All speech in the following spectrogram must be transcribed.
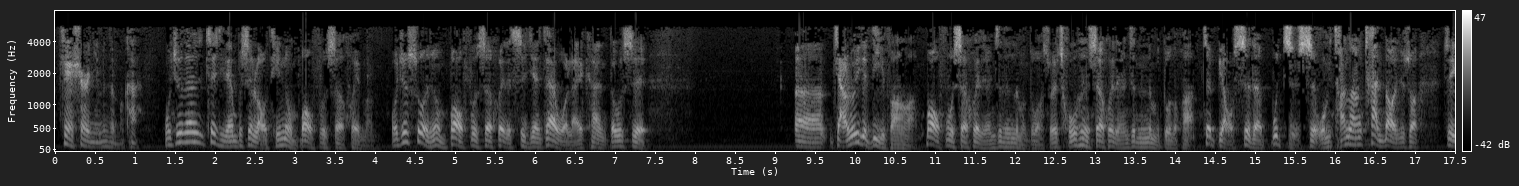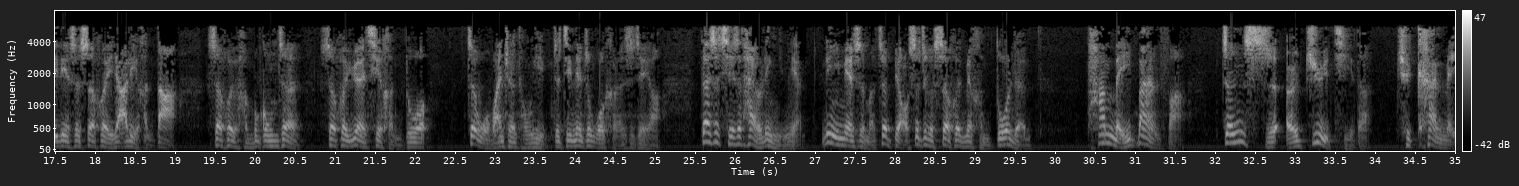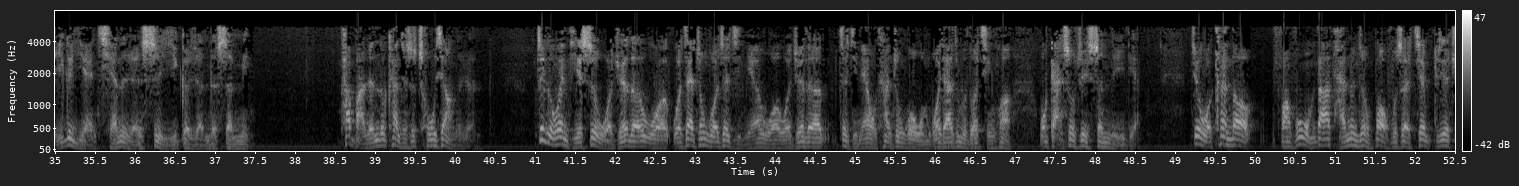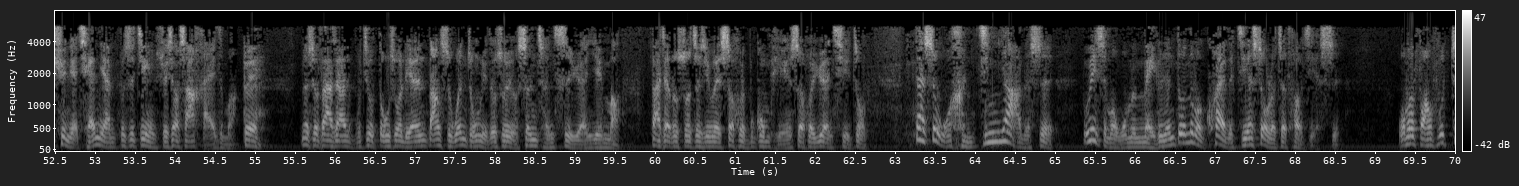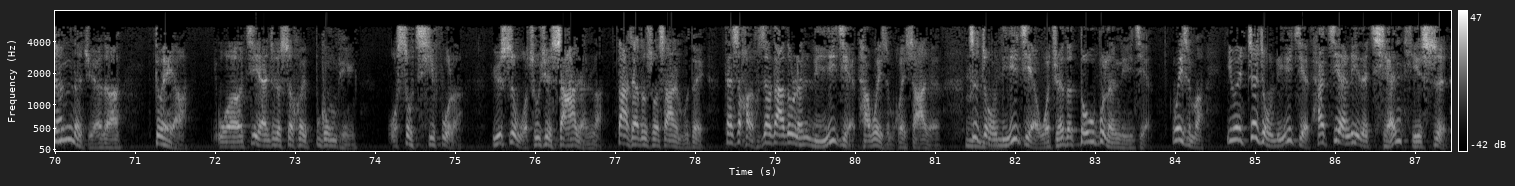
这事儿你们怎么看？我觉得这几年不是老听那种报复社会吗？我就说这种报复社会的事件，在我来看都是，呃，假如一个地方啊，报复社会的人真的那么多，所谓仇恨社会的人真的那么多的话，这表示的不只是我们常常看到，就是说这一定是社会压力很大，社会很不公正，社会怨气很多。这我完全同意，这今天中国可能是这样，但是其实它有另一面，另一面是什么？这表示这个社会里面很多人。他没办法真实而具体的去看每一个眼前的人是一个人的生命，他把人都看成是抽象的人。这个问题是我觉得我我在中国这几年，我我觉得这几年我看中国我们国家这么多情况，我感受最深的一点，就我看到仿佛我们大家谈论这种报复社，这不就去年前年不是进学校杀孩子吗？对，那时候大家不就都说，连当时温总理都说有深层次原因吗？大家都说这是因为社会不公平，社会怨气重。但是我很惊讶的是，为什么我们每个人都那么快的接受了这套解释？我们仿佛真的觉得，对啊，我既然这个社会不公平，我受欺负了，于是我出去杀人了。大家都说杀人不对，但是好像大家都能理解他为什么会杀人。这种理解，我觉得都不能理解。为什么？因为这种理解，它建立的前提是。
